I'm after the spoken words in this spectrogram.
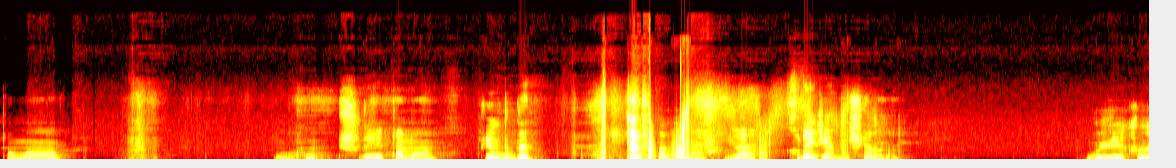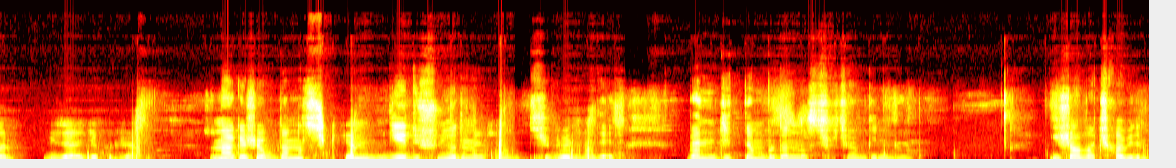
Tamam. Şuraya tamam. Şimdi buradan taş. Güzel. Kıracağım inşallah. Buraya kırarım. Güzelce kıracağız. Sonra arkadaşlar buradan nasıl çıkacağım diye düşünüyordum en son iki bölümde. Ben cidden buradan nasıl çıkacağım bilmiyorum. İnşallah çıkabilirim.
